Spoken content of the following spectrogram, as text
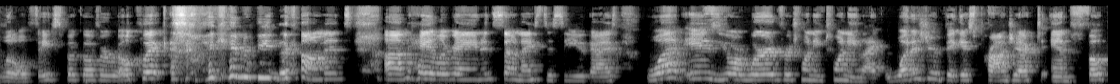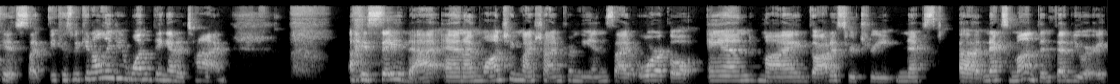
little Facebook over real quick so I can read the comments. Um, hey, Lorraine. It's so nice to see you guys. What is your word for 2020? Like, what is your biggest project and focus? Like, because we can only do one thing at a time. I say that, and I'm launching my Shine from the Inside Oracle and my Goddess Retreat next uh, next month in February.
